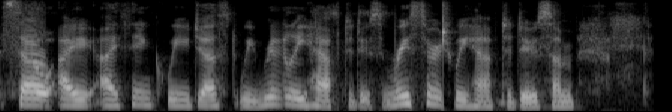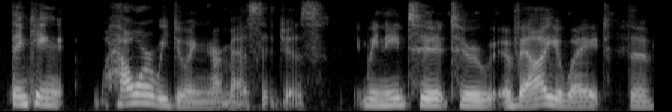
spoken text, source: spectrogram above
So I, I think we just, we really have to do some research. We have to do some thinking how are we doing our messages? We need to, to evaluate the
